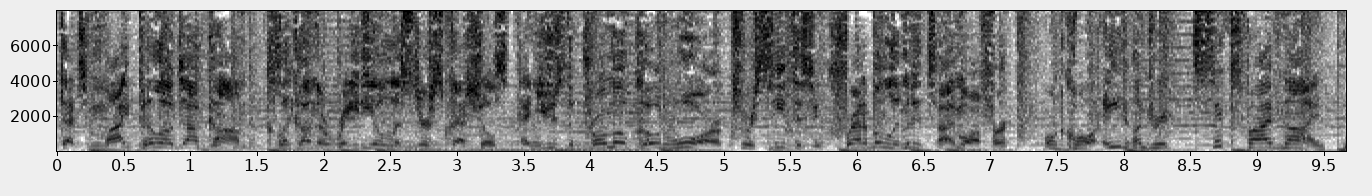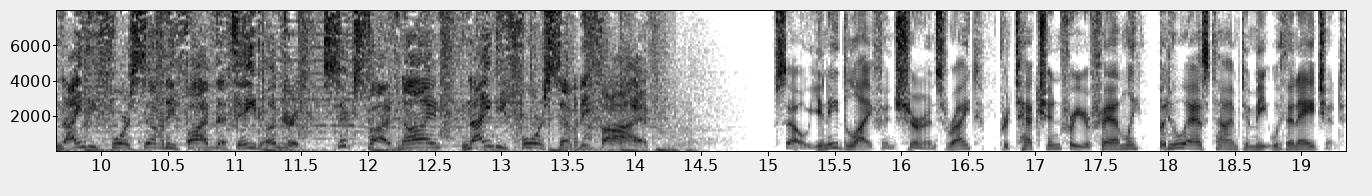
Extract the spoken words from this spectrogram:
That's mypillow.com. Click on the radio lister specials and use the promo code WAR to receive this incredible limited time offer or call 800 659 9475. That's 800 659 9475. So, you need life insurance, right? Protection for your family? But who has time to meet with an agent?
